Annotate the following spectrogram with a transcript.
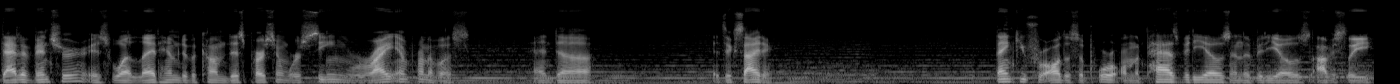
that adventure is what led him to become this person we're seeing right in front of us, and uh, it's exciting thank you for all the support on the past videos and the videos. Obviously,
